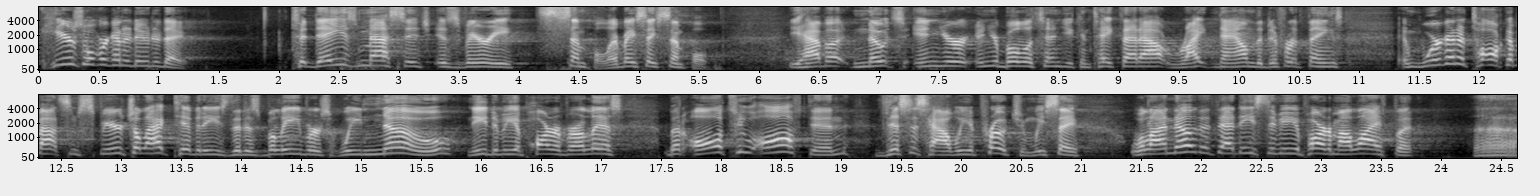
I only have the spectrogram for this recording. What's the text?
here's what we're going to do today. Today's message is very simple. Everybody say simple. You have a notes in your in your bulletin. You can take that out, write down the different things. And we're going to talk about some spiritual activities that as believers we know need to be a part of our list, but all too often this is how we approach them. We say, "Well, I know that that needs to be a part of my life, but uh,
